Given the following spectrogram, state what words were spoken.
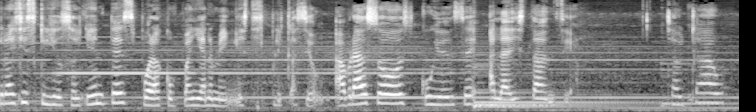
Gracias queridos oyentes por acompañarme en esta explicación. Abrazos, cuídense a la distancia. Chao, chao.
